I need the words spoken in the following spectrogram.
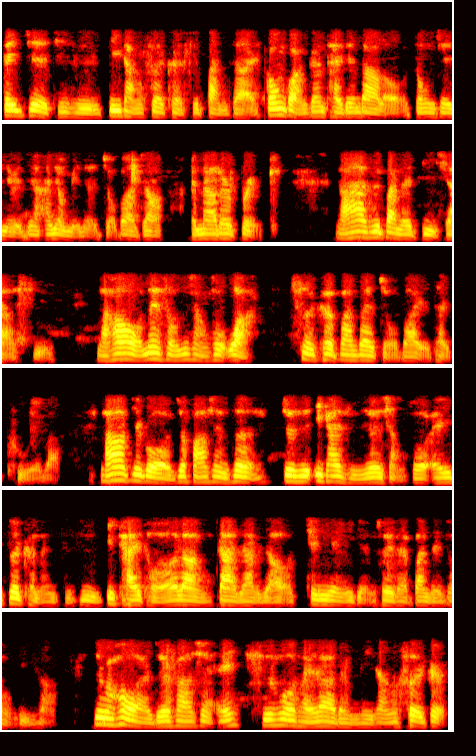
这一届其实第一堂社课是办在公馆跟台电大楼中间有一间很有名的酒吧叫 Another Break。然后他是办在地下室，然后那时候就想说，哇，社客办在酒吧也太酷了吧。然后结果就发现，这就是一开始就是想说，哎，这可能只是一开头要让大家比较惊艳一点，所以才办在这种地方。结果后来就会发现，哎，吃货台大的每堂社课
